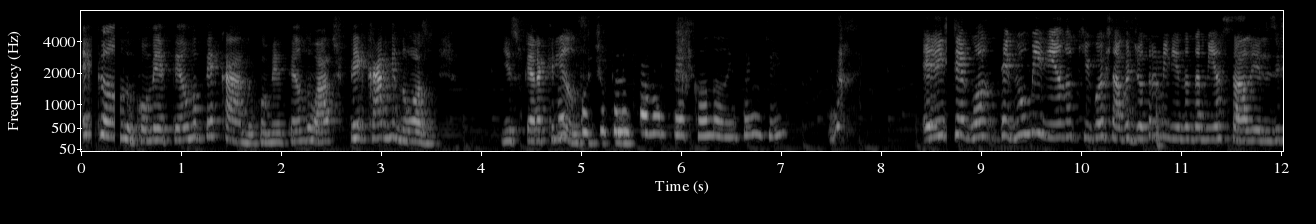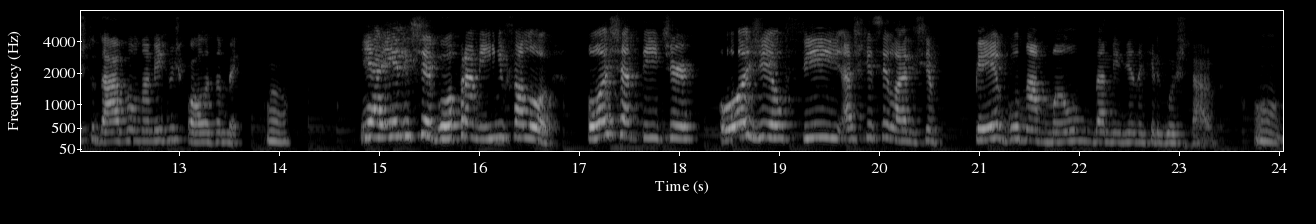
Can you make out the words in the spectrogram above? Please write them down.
Pecando, cometendo pecado, cometendo atos pecaminosos. Isso porque era Mas criança, por que, tipo. que eles estavam pecando? Eu não entendi. Ele chegou. Teve um menino que gostava de outra menina da minha sala e eles estudavam na mesma escola também. Hum. E aí ele chegou pra mim e falou: Poxa, teacher, hoje eu fiz. Acho que, sei lá, ele tinha pego na mão da menina que ele gostava. Hum.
